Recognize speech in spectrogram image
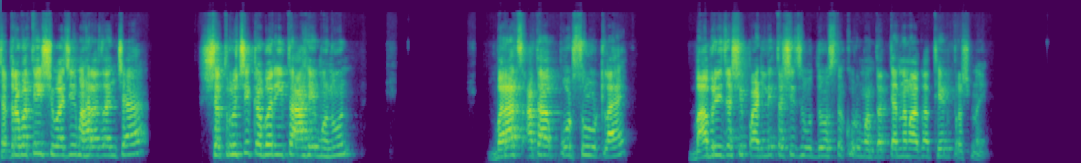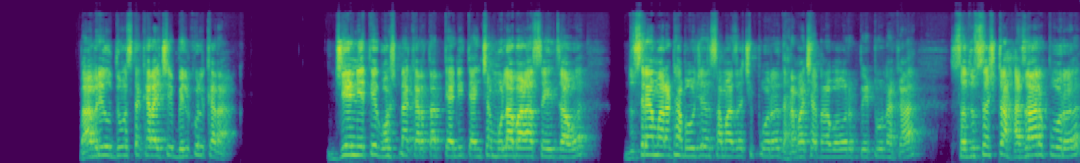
छत्रपती शिवाजी महाराजांच्या शत्रूची कबर इथं आहे म्हणून बराच आता पोटसूळ उठलाय. बाबरी जशी पाडली तशीच उद्ध्वस्त करू म्हणतात. त्यांना माझा थेट प्रश्न आहे. बाबरी उद्ध्वस्त करायची बिलकुल करा. जे नेते घोषणा करतात त्यांनी त्यांच्या मुलाबाळासहित जावं. दुसऱ्या मराठा बहुजन समाजाची पोरं धर्माच्या नावावर पेटू नका. सदुसष्ट हजार पोरं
